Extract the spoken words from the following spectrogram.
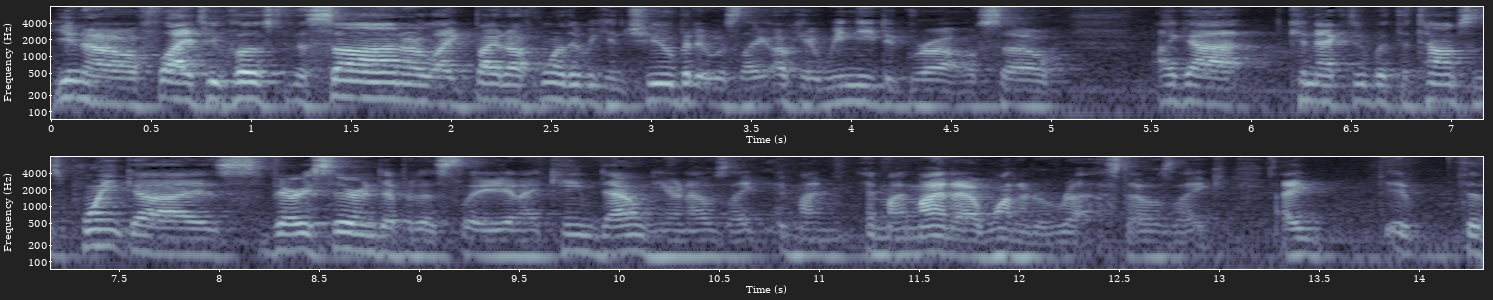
you know, fly too close to the sun or like bite off more than we can chew, but it was like, okay, we need to grow. So I got connected with the Thompson's Point guys very serendipitously, and I came down here and I was like, in my in my mind, I wanted to rest. I was like, I it, the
